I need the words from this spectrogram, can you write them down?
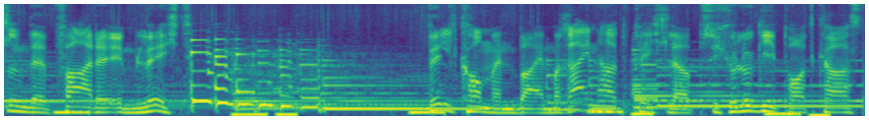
Wechselnde Pfade im Licht. Willkommen beim Reinhard Pichler Psychologie Podcast.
